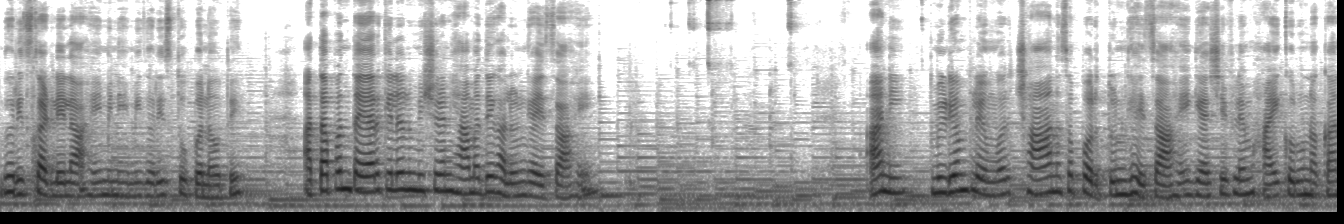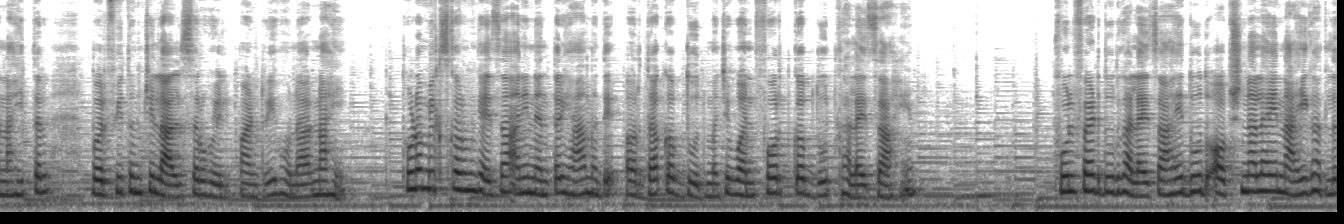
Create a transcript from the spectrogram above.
घरीच काढलेलं आहे. मी नेहमी घरीच तूप बनवते. आता आपण तयार केलेलं मिश्रण ह्यामध्ये घालून घ्यायचं आहे. आणि मीडियम फ्लेमवर छान असं परतून घ्यायचं आहे. गॅसची फ्लेम हाय करू नका. नाहीतर बर्फी तुमची लालसर होईल. पांढरी होणार नाही. थोडं मिक्स करून घ्यायचं आणि नंतर ह्यामध्ये अर्धा कप दूध म्हणजे वन फोर्थ कप दूध घालायचं आहे. फुल फॅट दूध घालायचं आहे. दूध ऑप्शनल आहे नाही घातलं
